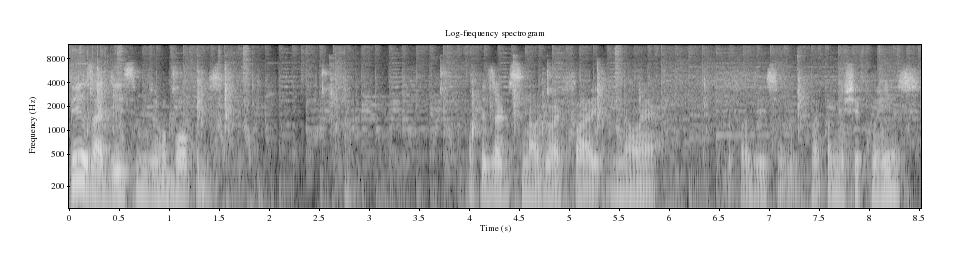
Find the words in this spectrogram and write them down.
pesadíssimos em Robópolis. Apesar do sinal de Wi-Fi não é para fazer isso agora. Não é para mexer com isso.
